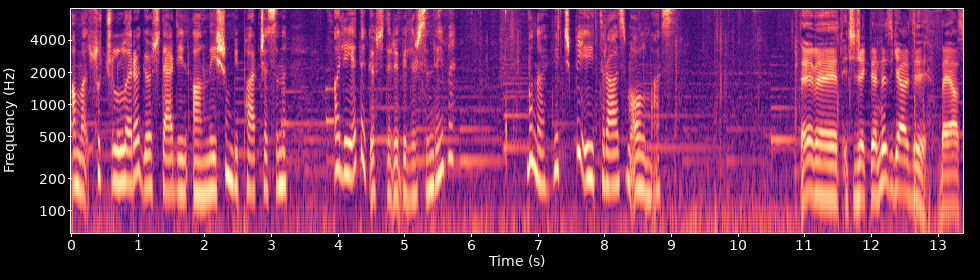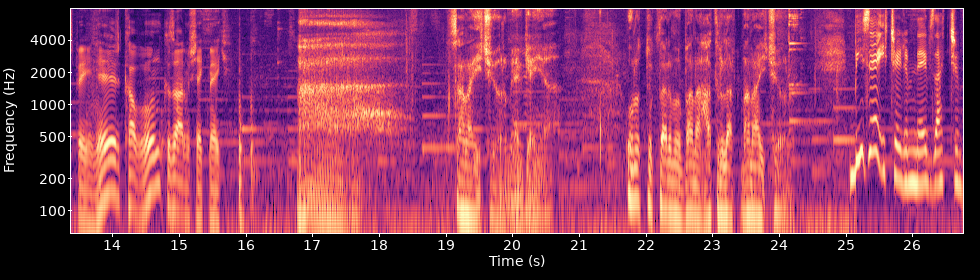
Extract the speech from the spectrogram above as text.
Ama suçlulara gösterdiğin anlayışın bir parçasını Ali'ye de gösterebilirsin değil mi? Buna hiçbir itirazım olmaz. Evet, içecekleriniz geldi. Beyaz peynir, kavun, kızarmış ekmek. Sana içiyorum Evgenya. Unuttuklarımı bana hatırlatmana içiyorum. Bize içelim Nevzatçım.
